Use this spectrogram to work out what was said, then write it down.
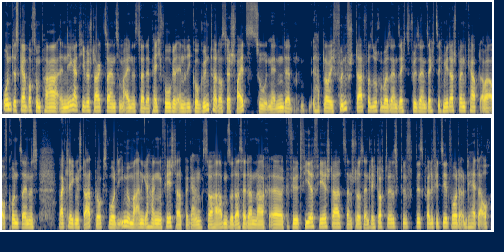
Und es gab auch so ein paar negative Schlagzeilen. Zum einen ist da der Pechvogel Enrico Günther aus der Schweiz zu nennen. Der hat, glaube ich, fünf Startversuche über seinen 60, für seinen 60-Meter-Sprint gehabt, aber aufgrund seines wackeligen Startblocks wurde ihm immer angehangen, Fehlstart begangen zu haben, sodass er dann nach äh, gefühlt vier Fehlstarts dann schlussendlich doch dis disqualifiziert wurde und er hätte auch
